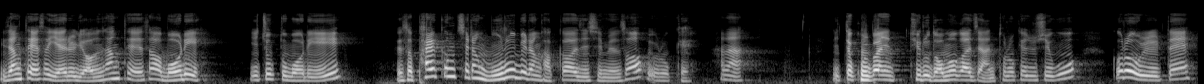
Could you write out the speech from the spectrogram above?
이 상태에서 얘를 연 상태에서 머리. 이쪽도 머리 그래서 팔꿈치랑 무릎이랑 가까워지시면서 이렇게 하나 이때 골반이 뒤로 넘어가지 않도록 해주시고 끌어올릴 때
